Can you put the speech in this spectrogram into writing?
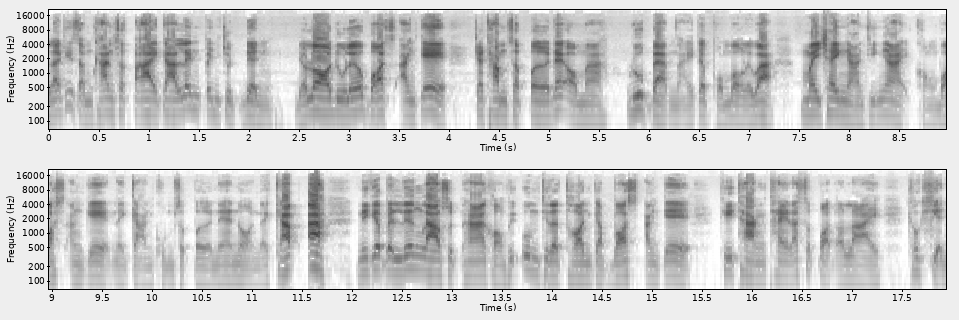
และที่สำคัญสไตล์การเล่นเป็นจุดเด่น เดี๋ยวรอดูเลยว่าบอสอังเก้จะทำสเปอร์ได้ออกมารูปแบบไหน แต่ผมบอกเลยว่าไม่ใช่งานที่ง่ายของบอสอังเก้ในการคุมสเปอร์แน่นอนนะครับอะนี่ก็เป็นเรื่องราวสุดฮาของพี่อุ้มธีรทรกับบอสอังเก้ ที่ทางไทยรัฐสปอร์ตออนไลน์เขาเขียน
